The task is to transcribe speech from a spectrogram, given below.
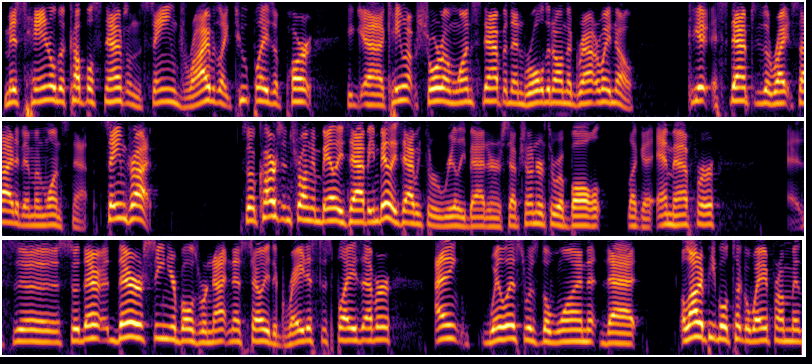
mishandled a couple snaps on the same drive, like two plays apart. He uh, came up short on one snap and then rolled it on the ground. Wait, no, Get, snapped to the right side of him in one snap. Same drive. So Carson Strong and Bailey Zappe, and Bailey Zappe threw a really bad interception. Under threw a ball like a MFer. So, so their their senior bowls were not necessarily the greatest displays ever. I think Willis was the one that a lot of people took away from it,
